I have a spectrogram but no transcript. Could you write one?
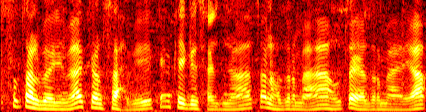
السلطان الباليمة كان صاحبي كان كيجلس عندنا تنهضر معاه وتيهضر معايا.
